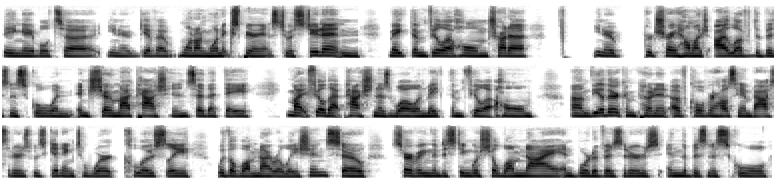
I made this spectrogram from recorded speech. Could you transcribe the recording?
being able to, you know, give a one on one experience to a student and make them feel at home, try to, you know, portray how much I loved the business school and, and show my passion so that they might feel that passion as well and make them feel at home. Um, the other component of Culverhouse Ambassadors was getting to work closely with alumni relations. So, serving the distinguished alumni and board of visitors in the business school,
